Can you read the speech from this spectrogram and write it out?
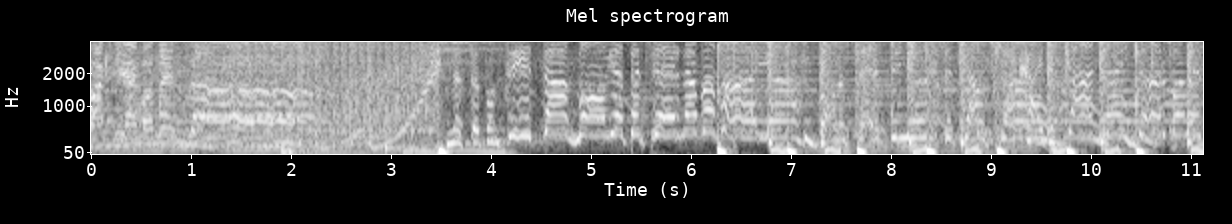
пак си е Ванеса. Настъпвам в Тристан, моята черна Бавария. Бона се, сеньорите, чао, чао. Хайде скачай, дърпаме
